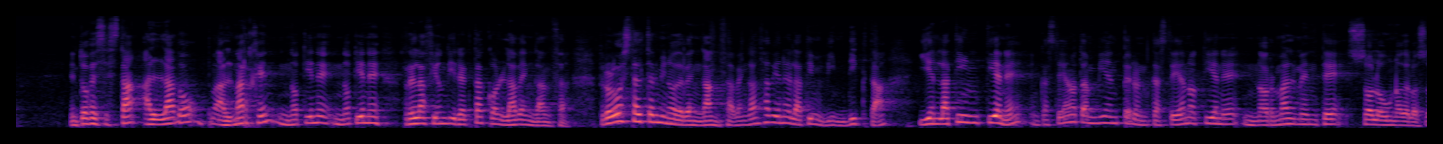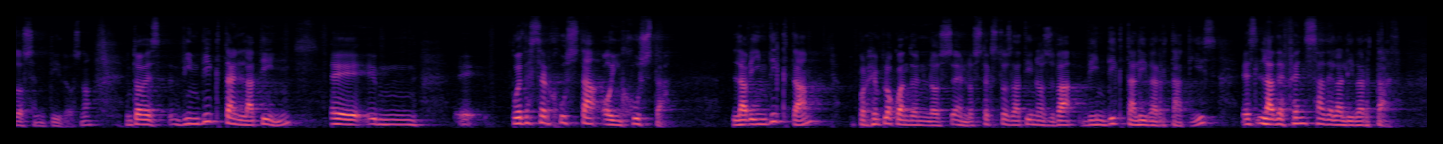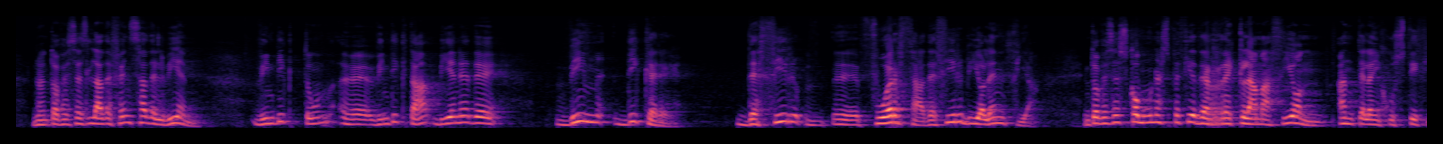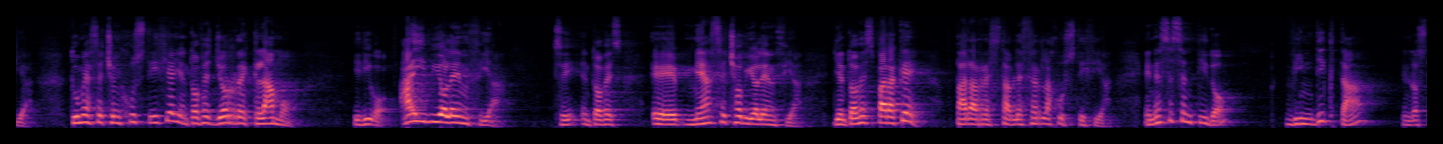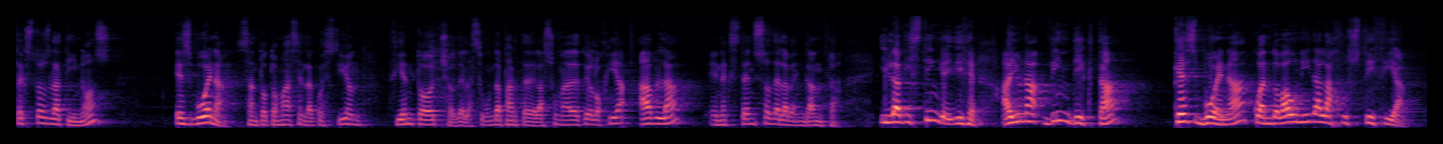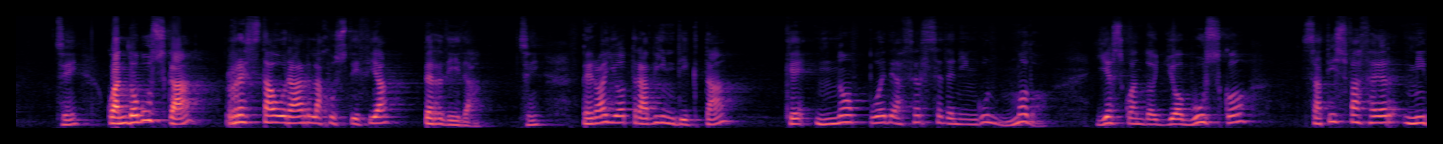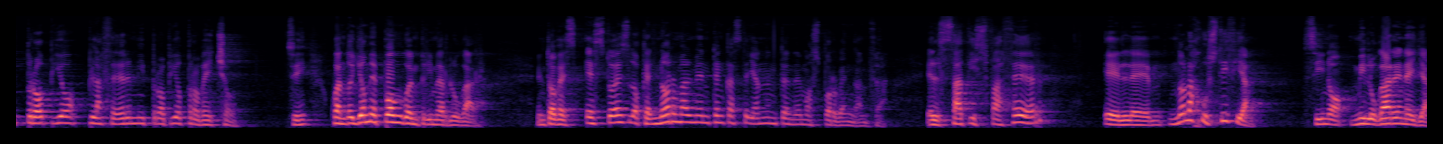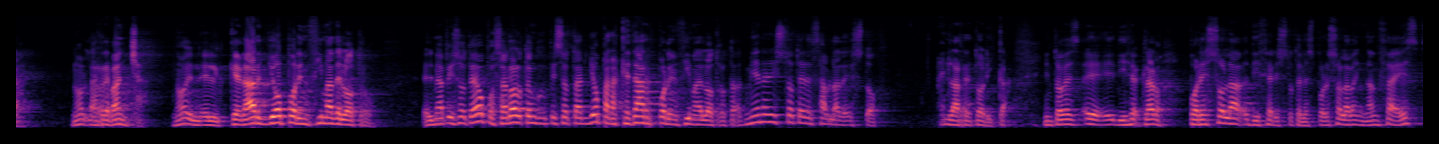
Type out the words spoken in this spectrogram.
Entonces está al lado, al margen, no tiene, no tiene, relación directa con la venganza. Pero luego está el término de venganza. Venganza viene del latín vindicta y en latín tiene, en castellano también, pero en castellano tiene normalmente solo uno de los dos sentidos. Entonces, vindicta en latín eh, mm, eh, puede ser justa o injusta. La vindicta, por ejemplo, cuando en los, en los textos latinos va vindicta libertatis, es la defensa de la libertad. ¿no? Entonces es la defensa del bien Vindictum, eh, vindicta viene de vim dicere, decir eh, fuerza, decir violencia. Entonces es como una especie de reclamación ante la injusticia. Tú me has hecho injusticia y entonces yo reclamo y digo, hay violencia. ¿Sí? Entonces, eh, me has hecho violencia. ¿Y entonces para qué? Para restablecer la justicia. En ese sentido, vindicta, en los textos latinos, es buena. Santo Tomás en la cuestión 108 de la segunda parte de la Suma de Teología habla en extenso de la venganza y la distingue y dice, hay una vindicta que es buena cuando va unida a la justicia, ¿sí? cuando busca restaurar la justicia perdida. ¿sí? Pero hay otra vindicta que no puede hacerse de ningún modo y es cuando yo busco satisfacer mi propio placer, mi propio provecho. Cuando yo me pongo en primer lugar. Entonces, esto es lo que normalmente en castellano entendemos por venganza. El satisfacer, eh, no la justicia, sino mi lugar en ella, ¿no? la revancha, ¿no? el, quedar yo por encima del otro. Él me ha pisoteado, pues ahora lo tengo que pisotear yo para quedar por encima del otro. También Aristóteles habla de esto en la retórica. Entonces eh, dice, claro, por eso la, dice Aristóteles, por eso la venganza es,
